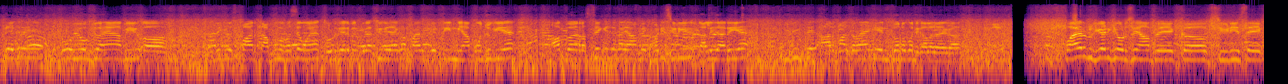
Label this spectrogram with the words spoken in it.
आप देख रहे हैं, दो लोग जो हैं अभी नदी के उस पार टापू में फंसे हुए हैं, थोड़ी देर में इनको रेस्क्यू किया जाएगा फायर ब्रिगेड टीम यहाँ पहुँच चुकी है। अब रस्ते की जगह यहाँ पे एक बड़ी सीढ़ी डाली जा रही है, सीढ़ी से आर पार करवाएँगे इन दोनों को निकाला जाएगा। फायर ब्रिगेड की ओर से यहाँ पे एक सीढ़ी से एक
